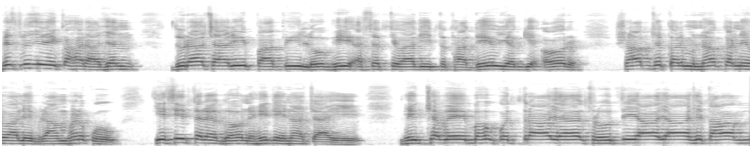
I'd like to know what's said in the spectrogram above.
विष्णुजी ने कहा, राजन, दुराचारी, पापी, लोभी, असत्यवादी तथा देव यज्ञ और श्राद्ध कर्म न करने वाले ब्राह्मण को किसी तरह गौ नहीं देना चाहिए। भिक्षवे बहुपुत्राय, श्रोत्रियाया हिताग्न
